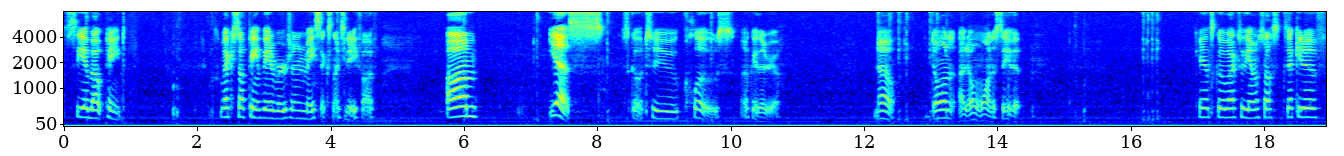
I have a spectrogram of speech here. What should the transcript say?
See about Paint. Microsoft Paint beta version, May 6, 1985. Um, yes. Let's go to close. Okay, there we go. No, don't. I don't want to save it. Okay, let's go back to the MS-DOS Executive.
